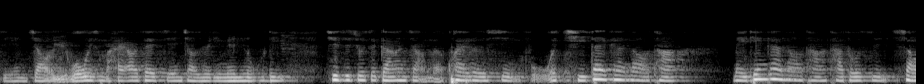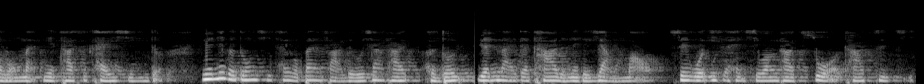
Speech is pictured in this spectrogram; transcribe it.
实验教育？我为什么还要在实验教育里面努力？其实就是刚刚讲的快乐幸福。我期待看到他每天看到他，他都是笑容满面，他是开心的，因为那个东西才有办法留下他很多原来的他的那个样貌。所以我一直很希望他做他自己。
